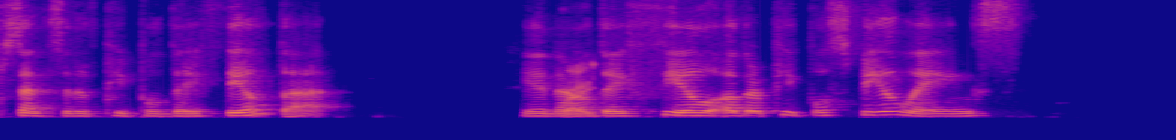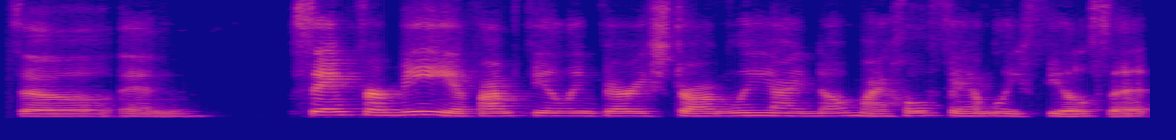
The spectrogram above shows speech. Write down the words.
sensitive people they feel that. You know, Right. they feel other people's feelings. So, and same for me if I'm feeling very strongly, I know my whole family feels it.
